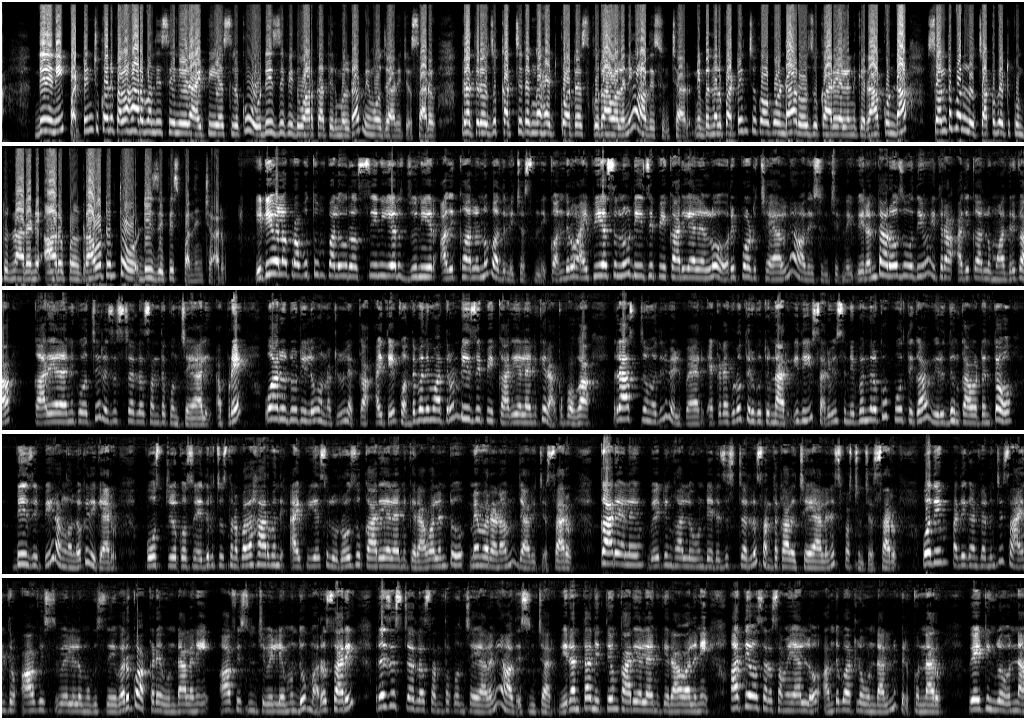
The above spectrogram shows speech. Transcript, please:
దీనిని పట్టించుకొని పదహారు మంది సీనియర్ ఐపీఎస్లకు డీజీపీ ద్వారకా తిరుమలరావు మెమో జారీ చేశారు. ప్రతిరోజు ఖచ్చితంగా హెడ్ క్వార్టర్స్కు రావాలని ఆదేశించారు. నిబంధనలు పట్టించుకోకుండా రోజు కార్యాలయానికి రాకుండా సొంత పనులు చక్కబెట్టుకుంటున్నారని ఆరోపణలు రావడంతో డీజీపీ స్పందించారు. ఇటీవల ప్రభుత్వం పలువురు సీనియర్ జూనియర్ అధికారులను బదిలీ చేసింది కొందరు ఐపీఎస్లను డీజీపీ కార్యాలయంలో రిపోర్టు చేయాలని ఆదేశించింది. వీరంతా రోజు ఉదయం ఇతర అధికారులు మాదిరిగా కార్యాలయానికి వచ్చి రిజిస్టర్ల సంతకం చేయాలి. అప్పుడే వారు డ్యూటీలో ఉన్నట్లు లెక్క. అయితే కొంతమంది మాత్రం డీజీపీ కార్యాలయానికి రాకపోగా రాష్ట్రం వదిలి వెళ్ళిపోయారు ఎక్కడెక్కడో తిరుగుతున్నారు. ఇది సర్వీసు నిబంధనలకు పూర్తిగా విరుద్ధం కావడంతో డీజీపీ రంగంలోకి దిగారు. పోస్టుల కోసం ఎదురు చూస్తున్న పదహారు మంది ఐపీఎస్లు రోజు కార్యాలయానికి రావాలంటూ మెమరణం జారీ చేశారు. కార్యాలయం వెయిటింగ్ హాల్లో ఉండే రిజిస్టర్లు సంతకాలు చేయాలని స్పష్టం చేశారు. ఉదయం పది గంటల నుంచి సాయంత్రం ఆఫీస్ వేళలు ముగిసే వరకు అక్కడే ఉండాలని ఆఫీస్ నుంచి వెళ్ళే ముందు మరోసారి రిజిస్టర్లో సంతకం చేయాలని ఆదేశించారు. వీరంతా నిత్యం కార్యాలయానికి రావాలని అత్యవసర సమయాల్లో అందుబాటులో ఉండాలని పేర్కొన్నారు. వెయిటింగ్లో ఉన్న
